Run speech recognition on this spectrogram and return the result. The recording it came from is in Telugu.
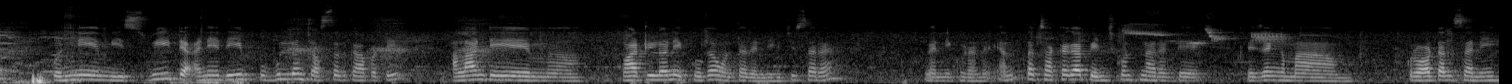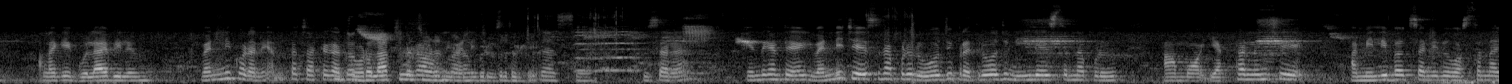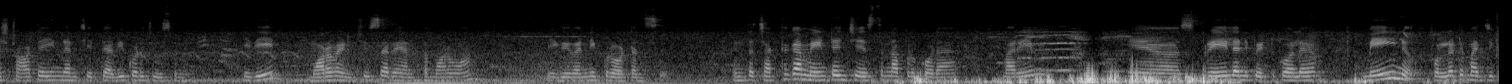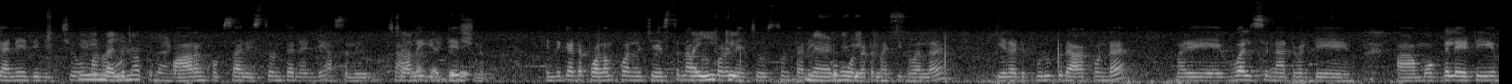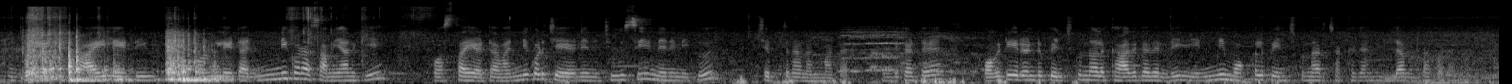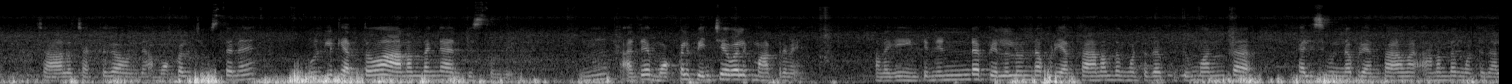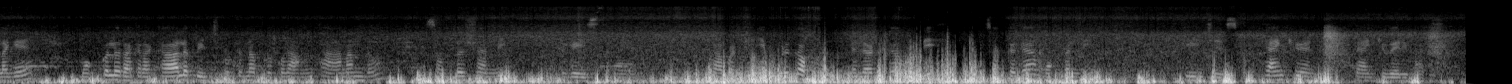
కొన్ని మీ స్వీట్ అనేది పువ్వుల్లోంచి వస్తుంది కాబట్టి అలాంటి వాటిల్లోనే ఎక్కువగా ఉంటుందండి. చూసారా? ఇవన్నీ కూడా ఎంత చక్కగా పెంచుకుంటున్నారంటే నిజంగా మా క్రోటన్స్ అని అలాగే గులాబీలు ఇవన్నీ కూడా ఎంత చక్కగా కాసి చూసారా? ఎందుకంటే ఇవన్నీ చేసినప్పుడు రోజు ప్రతిరోజు నీళ్ళు వేస్తున్నప్పుడు ఆ మొ ఎక్కడి నుంచి ఆ మిల్లీ బగ్స్ అనేది వస్తున్నాయి స్టార్ట్ అయ్యిందని చెప్పి అవి కూడా చూసుకున్నాం. ఇది మొరమండి చూసారా ఎంత మొరమో? మీకు ఇవన్నీ క్రోటన్స్. ఇంత చక్కగా మెయింటైన్ చేస్తున్నప్పుడు కూడా మరి స్ప్రేలు అని పెట్టుకోలే మెయిన్ పుల్లటి మజ్జిగ అనేది నిత్యం. వారంకి ఒకసారి ఇస్తుంటానండి. అసలు చాలా ఇరిటేషన్ ఎందుకంటే పొలం పనులు చేస్తున్నప్పుడు కూడా నేను చూస్తుంటాను ఎక్కువ పుల్లటి మజ్జిగ వల్ల. ఇలాంటి పురుగు రాకుండా మరి ఇవ్వాల్సినటువంటి ఆ మొగ్గలేటి పువ్వులేటి కాయలేటి పండ్లేటి అన్నీ కూడా సమయానికి వస్తాయట. అవన్నీ కూడా చే నేను చూసి నేను మీకు చెప్తున్నాను అనమాట ఎందుకంటే ఒకటి రెండు పెంచుకున్న వాళ్ళు కాదు కదండి. ఎన్ని మొక్కలు పెంచుకున్నారు చక్కగా ఇల్లంతా కూడా చాలా చక్కగా ఉంది. ఆ మొక్కలు చూస్తేనే గుండెలకి ఎంతో ఆనందంగా అనిపిస్తుంది. అదే అంటే మొక్కలు పెంచే వాళ్ళకి మాత్రమే. అలాగే ఇంటి నిండా పిల్లలు ఉన్నప్పుడు ఎంత ఆనందంగా ఉంటుందో కుటుంబం అంతా కలిసి ఉన్నప్పుడు ఎంత ఆనందంగా ఉంటుంది అలాగే మొక్కలు రకరకాల పెంచుకుంటున్నప్పుడు కూడా అంత ఆనందం సంతోషాన్ని కలిగిస్తున్నాయి.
